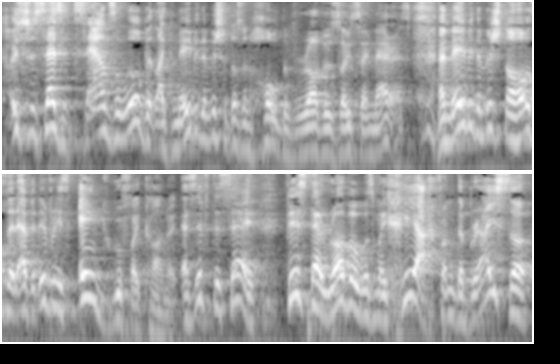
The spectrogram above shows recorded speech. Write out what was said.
Tosha says it sounds a little bit like maybe the Mishnah doesn't hold of Rav Zoisei Meres, and maybe the Mishnah holds that Evid Ivri is ain't gufay as if to say this that Rava was mechiach from the Brisa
